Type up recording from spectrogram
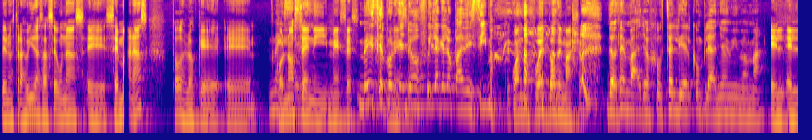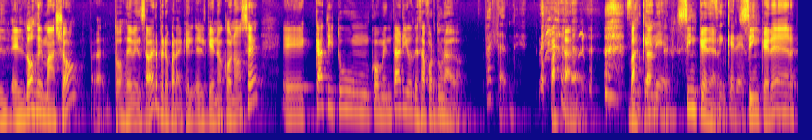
de nuestras vidas hace unas eh, semanas. Todos los que eh, conocen y meses. Meses, porque yo fui la que lo padecimos. ¿Cuándo fue? 2 de mayo. 2 de mayo, justo el día del cumpleaños de mi mamá. El, el, el 2 de mayo, para, todos deben saber, pero para que el, que no conoce, eh, Katy tuvo un comentario desafortunado. Bastante. Bastante. sin Bastante. Querer. Sin querer. Sin querer. Sin querer,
